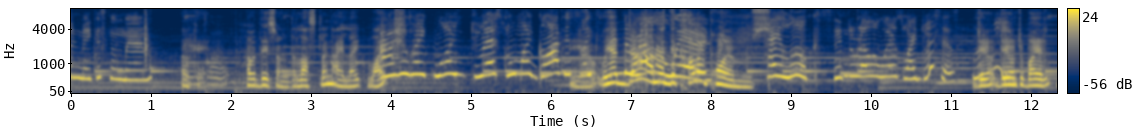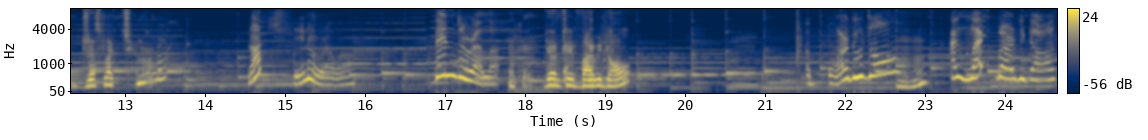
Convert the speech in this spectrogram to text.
and make a snowman. Okay. How about this one? The last line. I like white. I like white dress. Oh my God, it's Yeah. like We are done Cinderella with the color poems. Hey, look, Cinderella wears white dresses. Look Do you, do you want to buy a dress like Cinderella? Not Cinderella. Cinderella. Okay. Do you want a Barbie doll? A Barbie doll? Mm-hmm. I like Barbie dolls,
